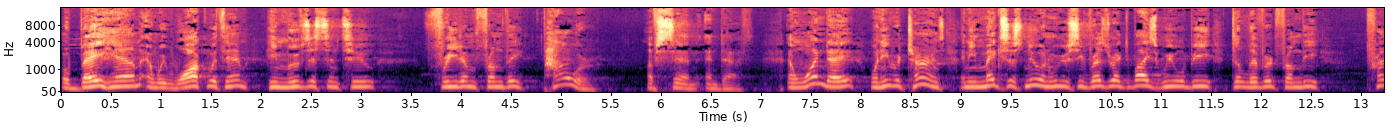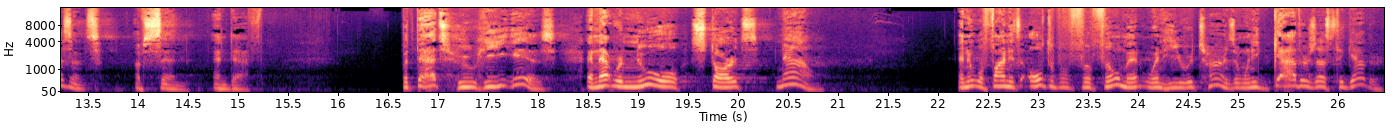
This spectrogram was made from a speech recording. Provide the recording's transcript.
obey Him and we walk with Him, He moves us into freedom from the power of sin and death. And one day, when he returns and he makes us new and we receive resurrected bodies, we will be delivered from the presence of sin and death. But that's who he is. And that renewal starts now. And it will find its ultimate fulfillment when he returns and when he gathers us together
